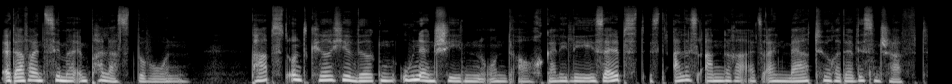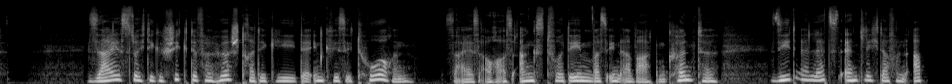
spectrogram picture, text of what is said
er darf ein Zimmer im Palast bewohnen. Papst und Kirche wirken unentschieden und auch Galilei selbst ist alles andere als ein Märtyrer der Wissenschaft. Sei es durch die geschickte Verhörstrategie der Inquisitoren, sei es auch aus Angst vor dem, was ihn erwarten könnte, sieht er letztendlich davon ab,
